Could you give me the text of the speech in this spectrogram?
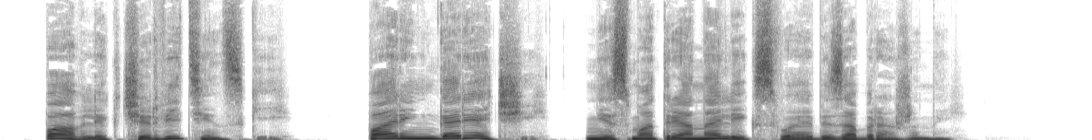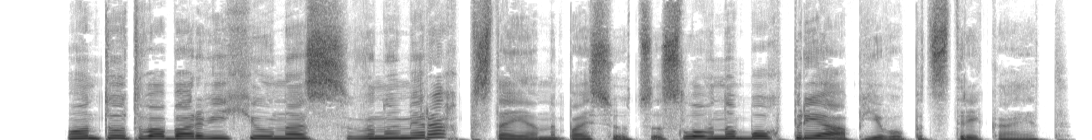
— Павлик Черветинский, парень горячий, несмотря на лик свой обезображенный. Он тут в Оборвихе у нас в номерах постоянно пасется, словно бог Приап его подстрекает».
